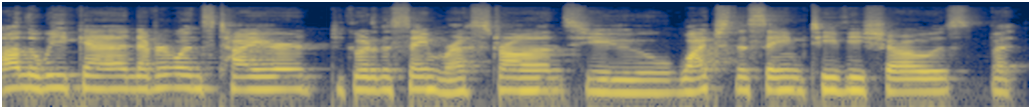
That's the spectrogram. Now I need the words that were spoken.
On the weekend, everyone's tired. You go to the same restaurants, you watch the same TV shows, but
